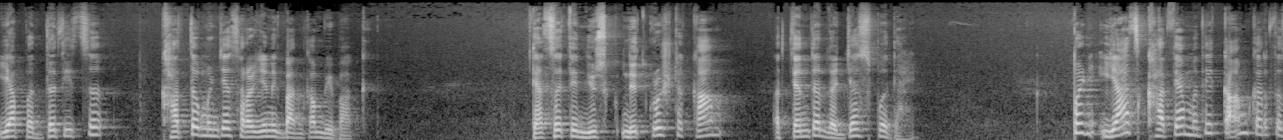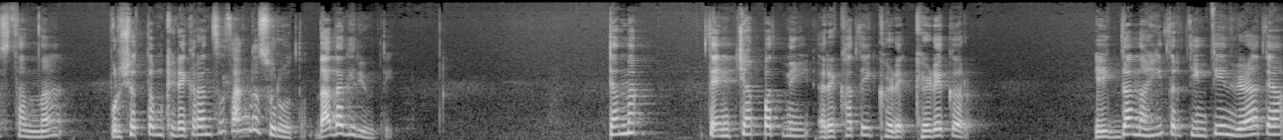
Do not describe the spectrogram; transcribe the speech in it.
या पद्धतीचं खातं म्हणजे सार्वजनिक बांधकाम विभाग. त्याचं ते निस् निकृष्ट काम अत्यंत लज्जास्पद आहे. पण याच खात्यामध्ये काम करत असताना पुरुषोत्तम खेडेकरांचं चांगलं सुरू होतं दादागिरी होती. त्यांना त्यांच्या पत्नी रेखाताई खडे खेडेकर एकदा नाही तर तीन तीन वेळा त्या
